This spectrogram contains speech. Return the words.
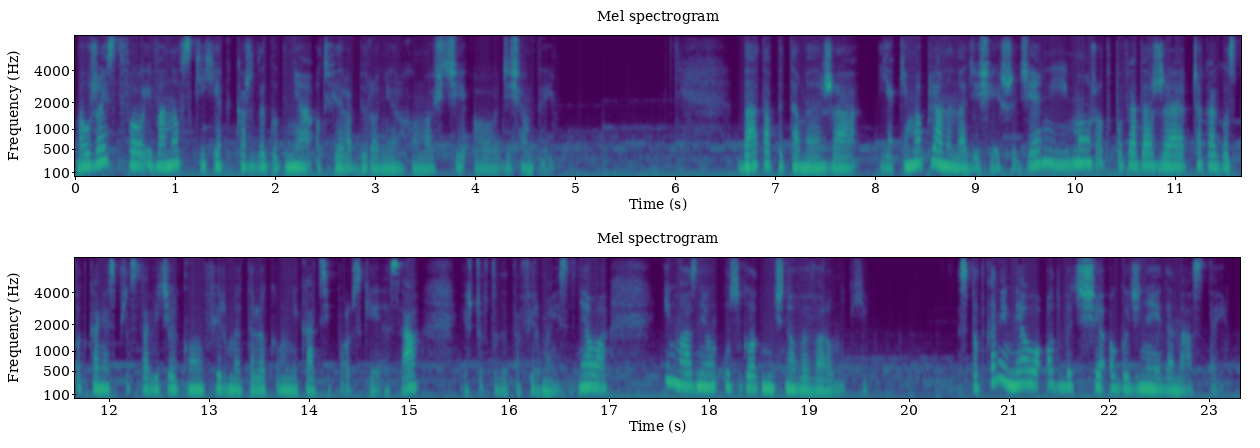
Małżeństwo Iwanowskich jak każdego dnia otwiera biuro nieruchomości o 10. Beata pyta męża, jakie ma plany na dzisiejszy dzień, i mąż odpowiada, że czeka go spotkanie z przedstawicielką firmy telekomunikacji polskiej SA, jeszcze wtedy ta firma istniała, i ma z nią uzgodnić nowe warunki. Spotkanie miało odbyć się o godzinie 11.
